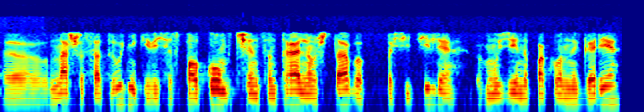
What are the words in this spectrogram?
э, наши сотрудники, весь исполком, член Центрального штаба посетили в музей на Поклонной горе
